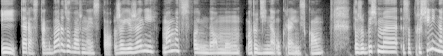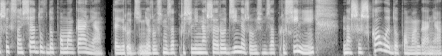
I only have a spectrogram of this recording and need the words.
I teraz tak bardzo ważne jest to, że jeżeli mamy w swoim domu rodzinę ukraińską, to żebyśmy zaprosili naszych sąsiadów do pomagania tej rodzinie, żebyśmy zaprosili nasze rodziny, żebyśmy zaprosili nasze szkoły do pomagania.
